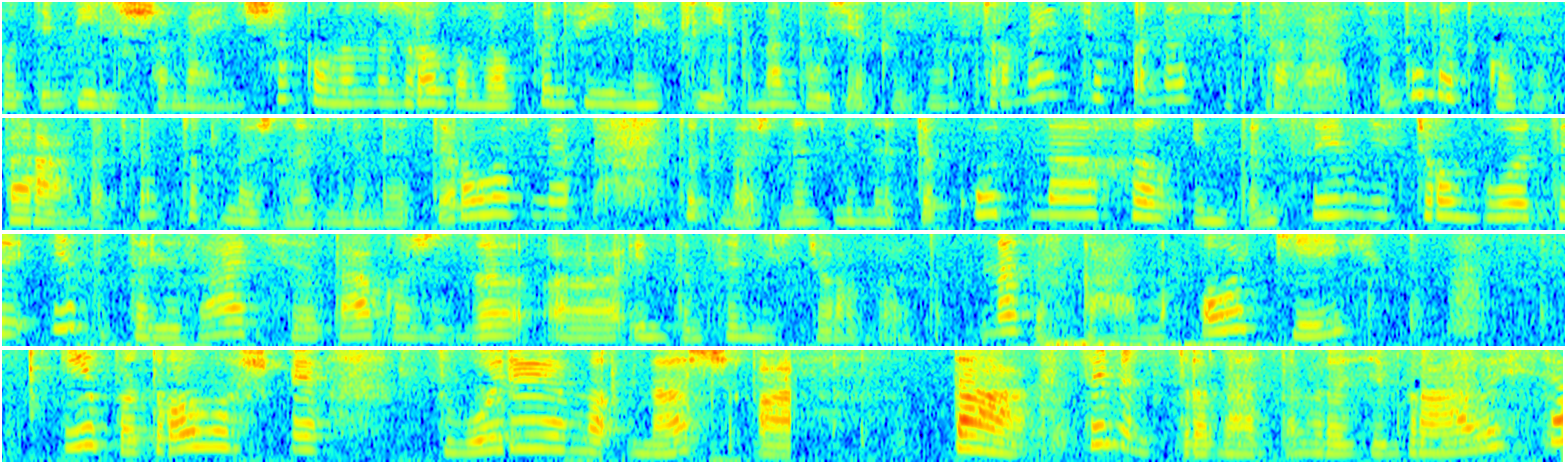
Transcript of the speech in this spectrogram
бути більше-менше. Коли ми зробимо подвійний клік на будь-який з інструментів, у нас відкриваються додаткові параметри. Тут можна змінити розмір, тут можна змінити кут нахил, інтенсивність роботи і деталізацію також з е, інтенсивністю роботи. Натискаємо ОК і потрошки створюємо наш арт. Так, з цим інструментом розібралися.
